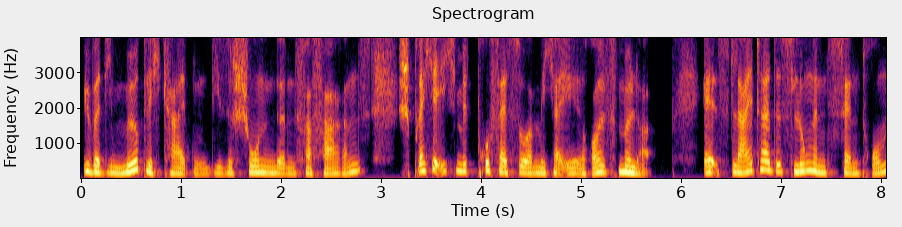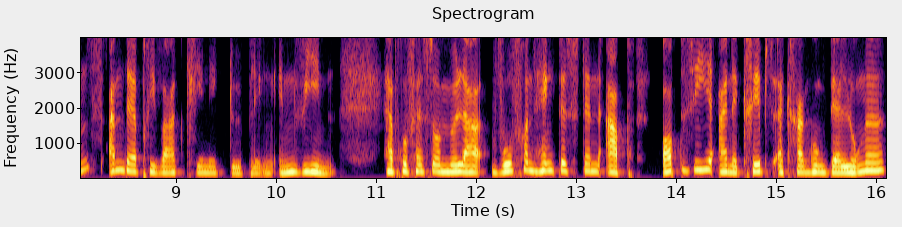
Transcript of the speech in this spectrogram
Über die Möglichkeiten dieses schonenden Verfahrens spreche ich mit Professor Michael Rolf Müller. Er ist Leiter des Lungenzentrums an der Privatklinik Döbling in Wien. Herr Professor Müller, wovon hängt es denn ab, ob Sie eine Krebserkrankung der Lunge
